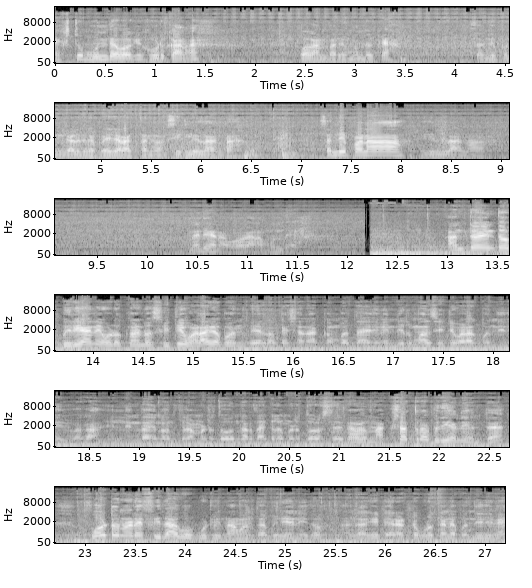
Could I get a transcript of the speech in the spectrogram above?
ನೆಕ್ಸ್ಟು ಮುಂದೆ ಹೋಗಿ ಹುಡ್ಕಾನ ಹೋಗೋಣ ಬರ್ರಿ ಮುಂದಕ್ಕೆ. ಸಂದೀಪನಿಗೆ ಹೇಳಿದ್ರೆ ಬೇಜಾರಾಗ್ತಾನೆ, ಇವಾಗ ಸಿಗಲಿಲ್ಲ ಅಂತ. ಸಂದೀಪಣ್ಣ ಇಲ್ಲ ಅಣ್ಣ. ನಡಿಯೋಣ ಹೋಗೋಣ ಮುಂದೆ. ಅಂತೂ ಇಂತೂ ಬಿರಿಯಾನಿ ಹುಡ್ಕೊಂಡು ಸಿಟಿ ಒಳಗೆ ಬಂದ್ವಿ ಲೊಕೇಶನ್ ಹಾಕೊಂಡ್ ಬರ್ತಾ ಇದೀವಿ. ನಿರ್ಮಲ್ ಸಿಟಿ ಒಳಗೆ ಬಂದಿದೀವಿ ಇವಾಗ. ಇಲ್ಲಿಂದ ಇನ್ನೊಂದು ಕಿಲೋಮೀಟರ್ ಒಂದು ಅರ್ಧ ಕಿಲೋಮೀಟರ್ ತೋರಿಸ್ತಾ ಇದೆ. ನಕ್ಷತ್ರ ಬಿರಿಯಾನಿ ಅಂತೆ. ಫೋಟೋ ನೋಡಿ ಫಿದಾಗಿ ಹೋಗ್ಬಿಟ್ವಿ, ನಾವಂತ ಬಿರಿಯಾನಿದು. ಹಂಗಾಗಿ ಡೈರೆಕ್ಟ್ ಹುಡ್ಕೊಂಡೆ ಬಂದಿದೀವಿ.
